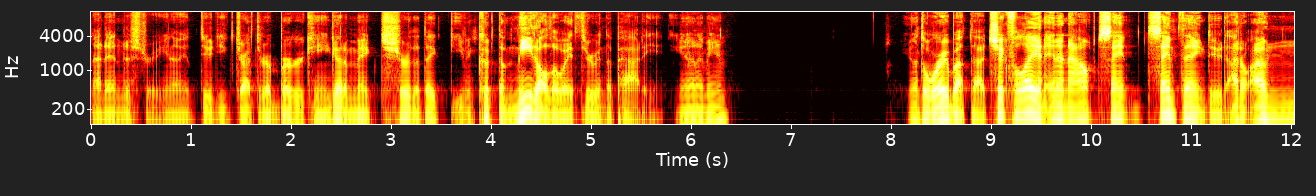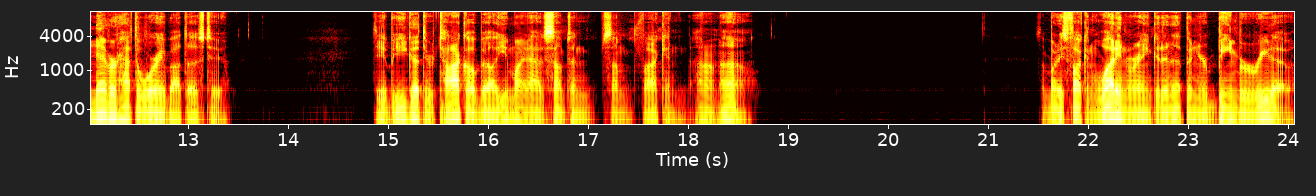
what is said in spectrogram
in that industry. You know, dude, you drive through a Burger King, you got to make sure that they even cook the meat all the way through in the patty. You know what I mean? You don't have to worry about that. Chick Fil A and In and Out, same same thing, dude. I don't. I never have to worry about those two. Dude, but you go through Taco Bell, you might have something, some fucking, I don't know. Somebody's fucking wedding ring could end up in your bean burrito.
